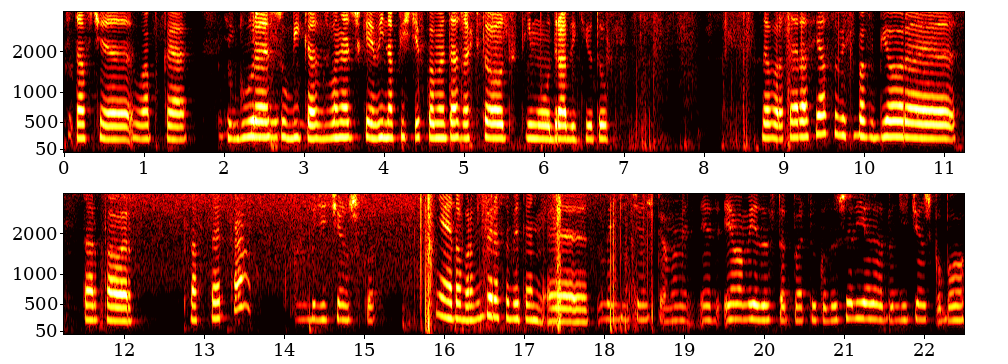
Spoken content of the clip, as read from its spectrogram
Stawcie łapkę w górę, subika z dzwoneczkiem i napiszcie w komentarzach, kto od teamu Drabik YouTube. Dobra, teraz ja sobie chyba wybiorę Star Power Plasterka. Będzie ciężko. Nie, dobra, wybiorę sobie ten... Yy, Będzie ciężko. Ja mam, jed- ja mam jeden stopper tylko do Shelly, ale będzie ciężko, bo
